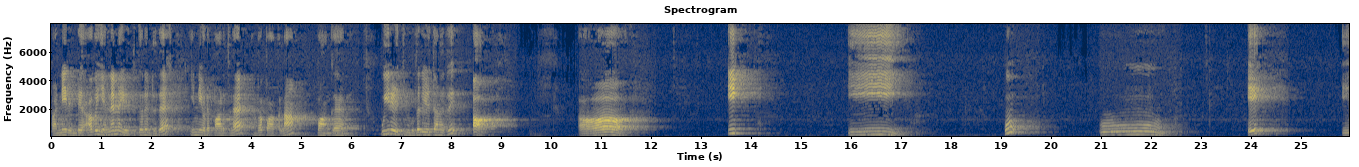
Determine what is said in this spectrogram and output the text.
பன்னிரெண்டு. அவை என்னென்ன எழுத்துக்கள்ன்றதை இன்னையோட பாடத்தில் நம்ம பார்க்கலாம். வாங்க. உயிரெழுத்தின் முதல் எழுத்தானது ஆ. ஆ. இ. ஈ உ ஊ எ ஏ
